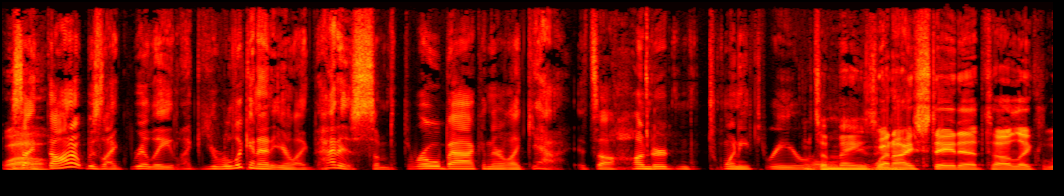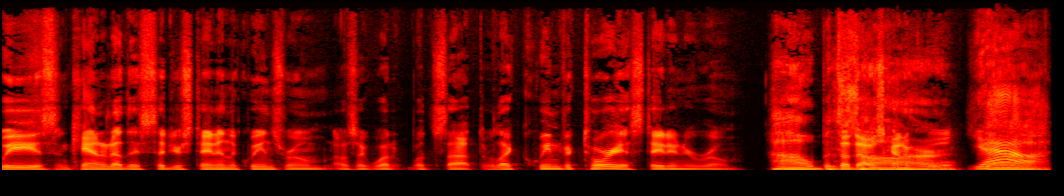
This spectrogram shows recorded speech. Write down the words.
Because I thought it was like really like you were looking at it, you're like, that is some throwback. And they're like, yeah, it's a 123 year old. It's amazing. When I stayed at uh, Lake Louise in Canada, they said you're staying in the Queen's room. I was like, "What? What's that?" They're like, "Queen Victoria stayed in your room." how I bizarre. thought that was kinda cool. Yeah.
